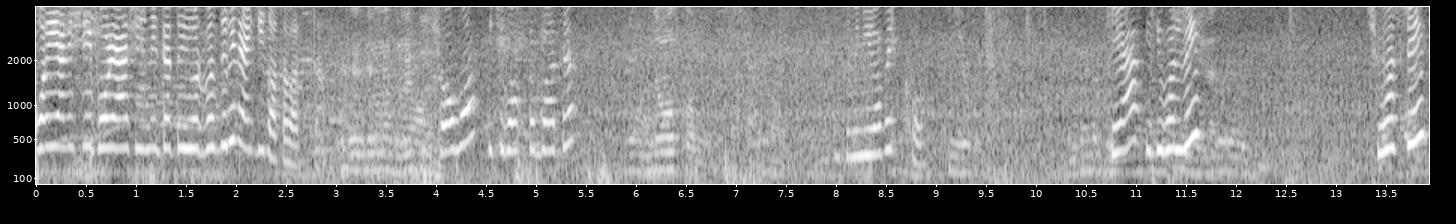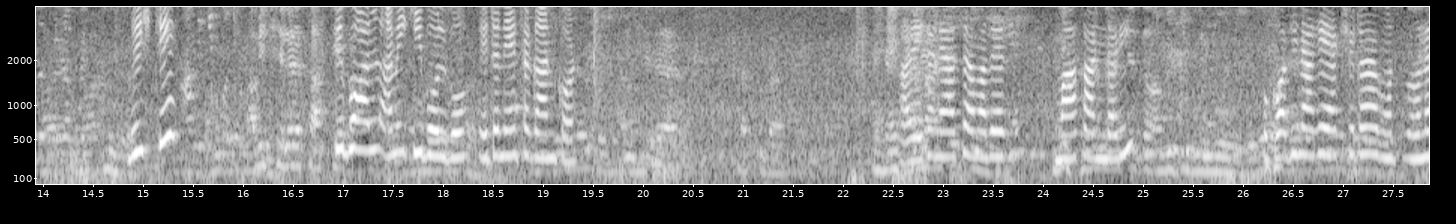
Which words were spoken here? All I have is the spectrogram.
বই আনিস নি পড়ে আসিস নি তা তুই ওর বস দিবি না কি কথাবার্তা? সৌম কিছু বক্তব্য আছে? তুমি নিরপেক্ষ? কেয়া কিছু বলবি? শুভশ্রী বৃষ্টি? আমি ছেলের শাস্তি। তুই বল আমি কি বলব? এটা নিয়ে একটা গান কর। আর এখানে আছে আমাদের মা কান্ডারি। কদিন আগে একশোটা মানে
